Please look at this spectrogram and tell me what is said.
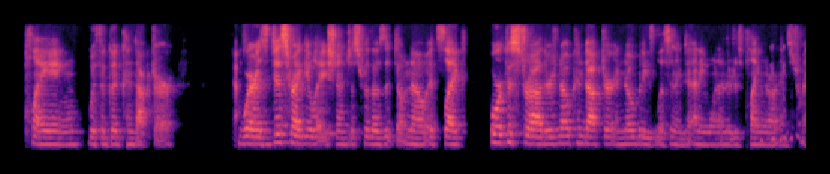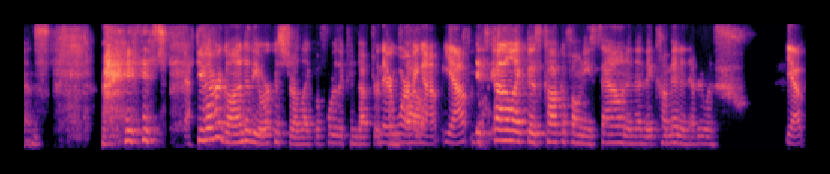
playing with a good conductor. Yes. Whereas dysregulation, just for those that don't know, it's like orchestra, there's no conductor and nobody's listening to anyone and they're just playing their own instruments. Right. If you've ever gone to the orchestra, like before the conductor, and they're warming out, up. Yeah. It's kind of like this cacophony sound, and then they come in and everyone. Yep.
